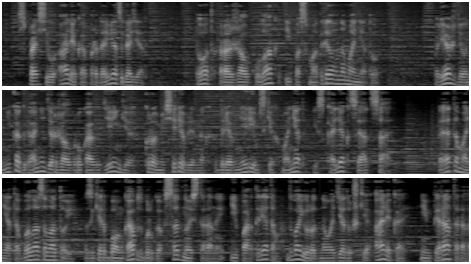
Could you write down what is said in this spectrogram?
– спросил Алика продавец газет. Тот разжал кулак и посмотрел на монету. Прежде он никогда не держал в руках деньги, кроме серебряных древнеримских монет из коллекции отца. Эта монета была золотой, с гербом Габсбургов с одной стороны и портретом двоюродного дедушки Алика, императора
